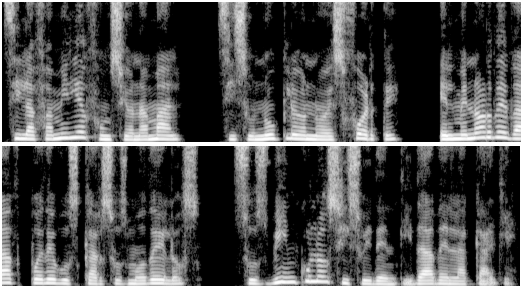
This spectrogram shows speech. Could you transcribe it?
Si la familia funciona mal, si su núcleo no es fuerte, el menor de edad puede buscar sus modelos, sus vínculos y su identidad en la calle.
